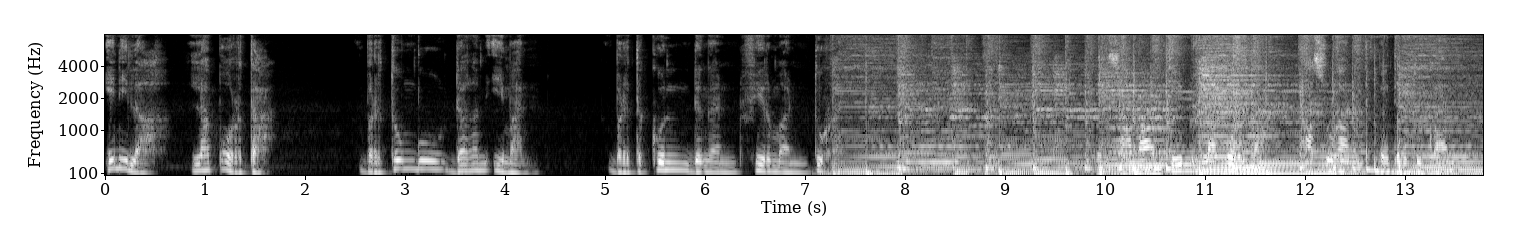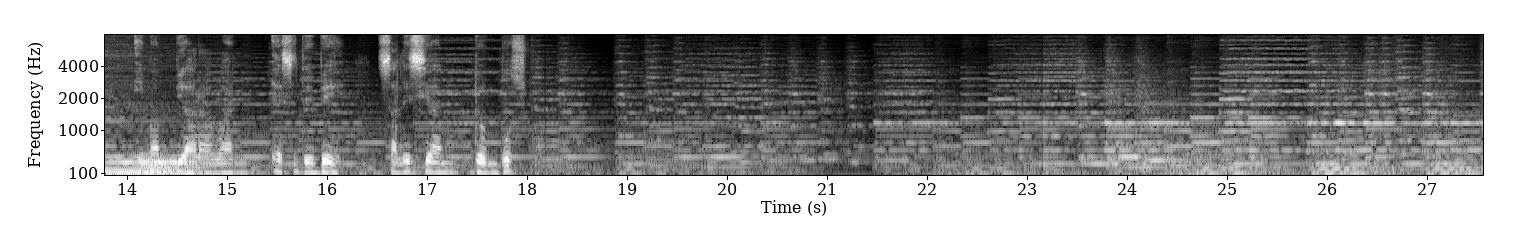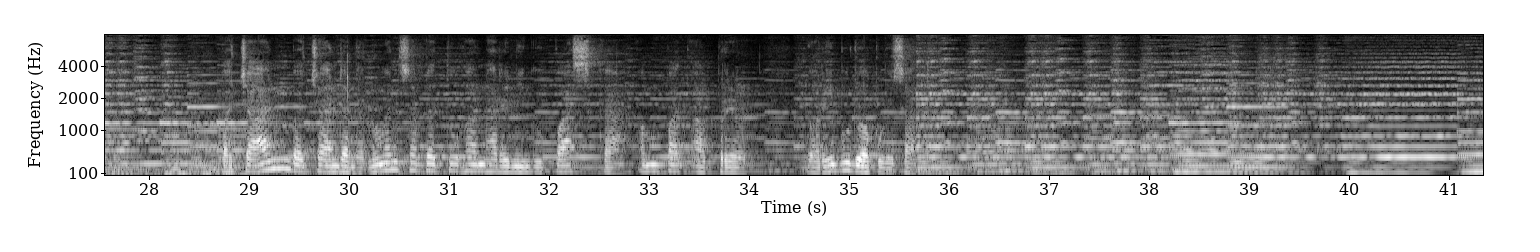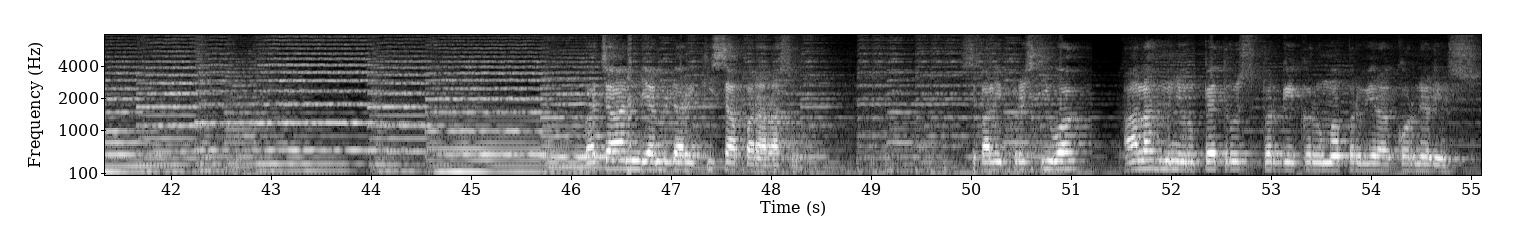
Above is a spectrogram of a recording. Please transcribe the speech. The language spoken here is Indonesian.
Inilah Laporta, bertumbuh dalam iman, bertekun dengan firman Tuhan. Bersama tim Laporta, asuhan Peter Tukan, Imam Biarawan SDB, Salesian Don Bosco. Bacaan-bacaan dan renungan Sabda Tuhan hari Minggu Paskah 4 April 2021. Bacaan diambil dari kisah para rasul. Sekali peristiwa, Allah menyuruh Petrus pergi ke rumah perwira Cornelius.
